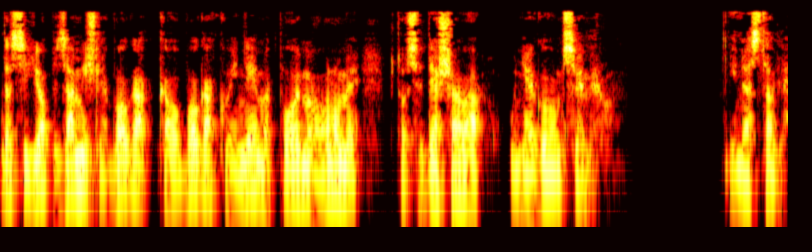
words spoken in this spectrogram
da si Job zamišlja Boga kao Boga koji nema pojma o onome što se dešava u njegovom svemiru. I nastavlja.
